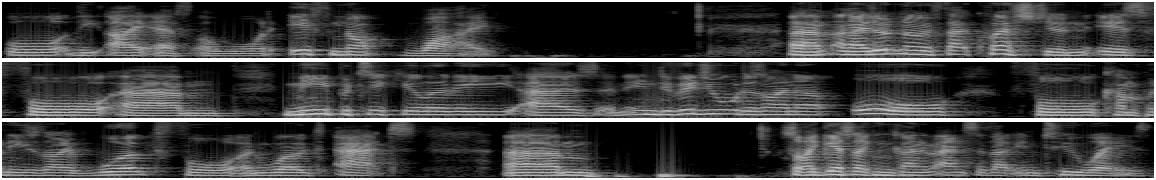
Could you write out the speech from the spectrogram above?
or the IF Award? If not, why? Um, and I don't know if that question is for um, me, particularly as an individual designer, or for companies that I've worked for and worked at. Um, so I guess I can kind of answer that in two ways.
